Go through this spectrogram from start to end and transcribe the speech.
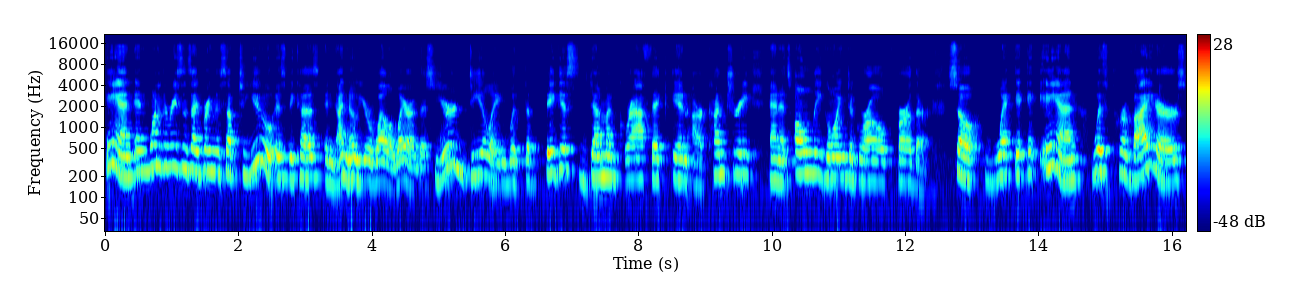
and and one of the reasons I bring this up to you is because, and I know you're well aware of this, you're dealing with the biggest demographic in our country, and it's only going to grow further. So when and with providers,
